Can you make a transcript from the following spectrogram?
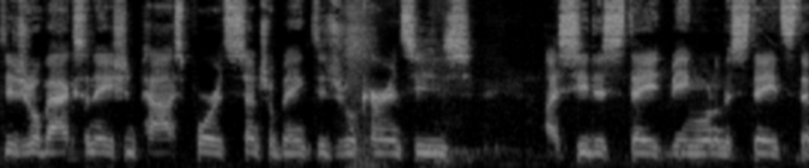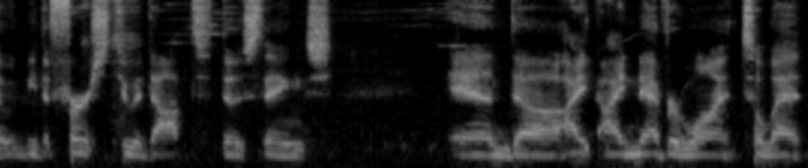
digital vaccination passports, central bank digital currencies. I see this state being one of the states that would be the first to adopt those things, and uh, I I never want to let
